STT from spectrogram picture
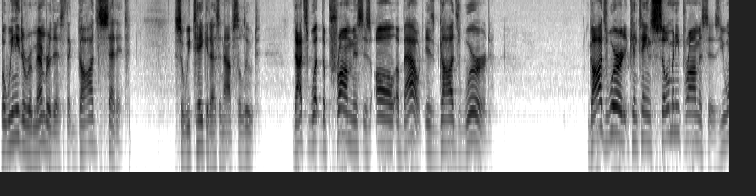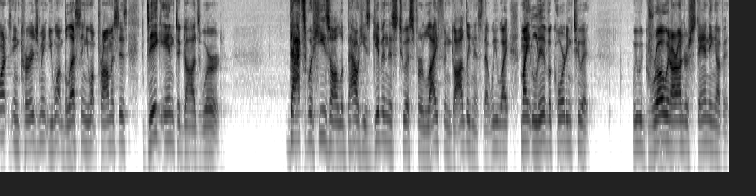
But we need to remember this that God said it. So we take it as an absolute. That's what the promise is all about is God's word. God's word contains so many promises. You want encouragement, you want blessing, you want promises, dig into God's word. That's what he's all about. He's given this to us for life and godliness, that we might live according to it. We would grow in our understanding of it.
